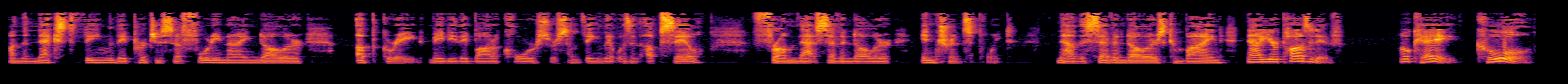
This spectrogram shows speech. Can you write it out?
on the next thing, they purchase a $49 upgrade. Maybe they bought a course or something that was an upsell from that $7 entrance point. Now the $7 combined, now you're positive. Okay, cool.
